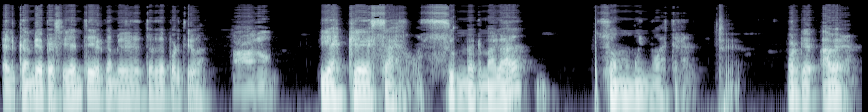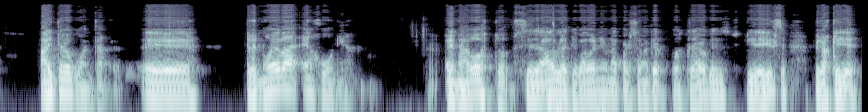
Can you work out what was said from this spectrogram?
El cambio de presidente y el cambio de director deportivo. Claro. Y es que esas subnormaladas son muy nuestras. Sí. Porque, a ver, ahí te lo cuentan. Eh, renueva en junio. En agosto se habla que va a venir una persona que, pues claro que quiere irse, pero es que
